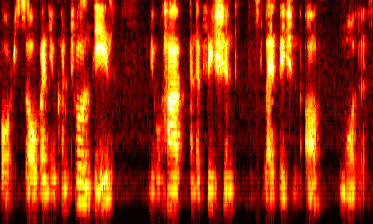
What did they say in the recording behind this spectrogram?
force. So when you control these you have an efficient distalization of molars.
